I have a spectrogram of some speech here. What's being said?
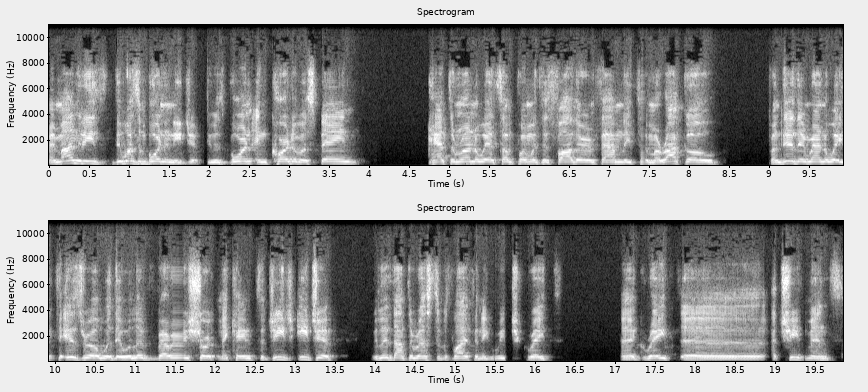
Maimonides he wasn't born in Egypt. He was born in Cordoba, Spain. He had to run away at some point with his father and family to Morocco. From there, they ran away to Israel, where they would live very short, and they came to Egypt. He lived out the rest of his life, and he reached great, uh, great uh, achievements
